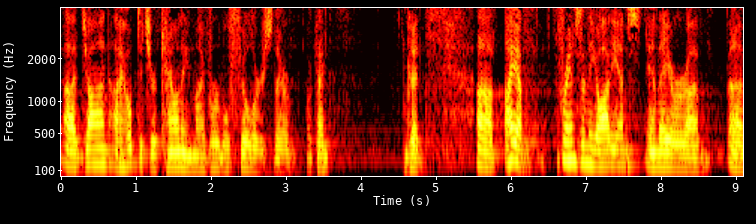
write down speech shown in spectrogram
uh, John, I hope that you're counting my verbal fillers there. Okay, good. Uh, I have friends in the audience, and they are uh, uh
